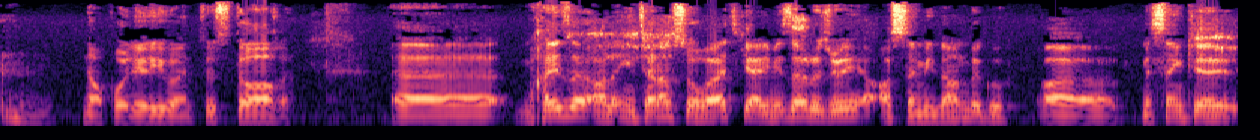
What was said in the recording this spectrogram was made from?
ناپولی و یوونتوس داغه. می‌خوای حالا اینتر هم صحبت کردیم. یه ذره راجع بگو. مثل اینکه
